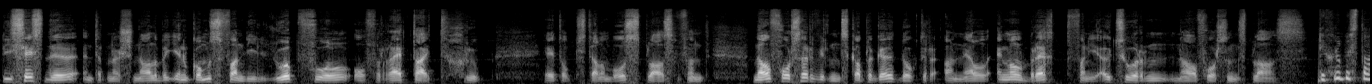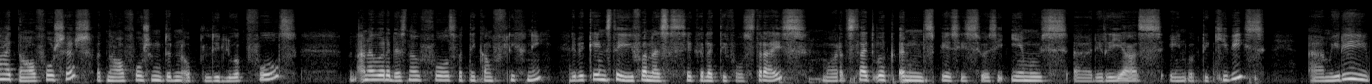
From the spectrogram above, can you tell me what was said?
Die 6de internasionale byeenkoms van die loopvoël of redtide groep het op Stellenbosch plaasgevind. Navorser wetenskaplike Dr Anel Engelbrecht van die Oudtshoorn Navorsingsplaas. Die groep bestaan uit navorsers wat navorsing doen op die loopvoëls. Met ander woorde, dis nou voëls wat nie kan vlieg nie. Die bekendste hiervan is sekerlik die volstruis, maar dit sluit ook in spesies soos die emus, uh, die rias en ook die kiwis. Ehm um, hierdie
